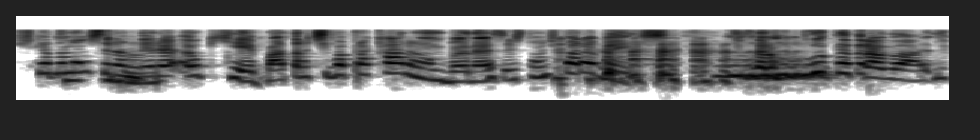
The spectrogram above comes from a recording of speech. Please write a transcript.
Esquerda não cirandeira uhum. é o quê? Atrativa pra caramba, né? Vocês estão de parabéns. Fizeram um puta trabalho.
